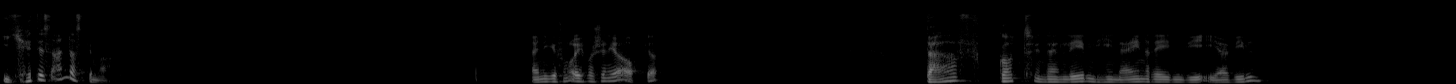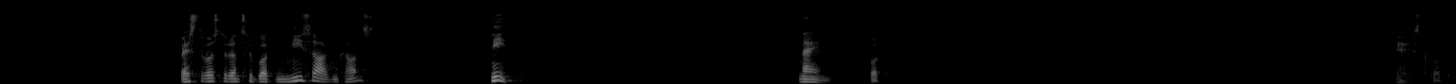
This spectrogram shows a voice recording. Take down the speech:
Ich hätte es anders gemacht. Einige von euch wahrscheinlich auch, gell? Darf Gott in dein Leben hineinreden, wie er will? Weißt du, was du dann zu Gott nie sagen kannst? Nie. Nein, Gott. Er ist Gott.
